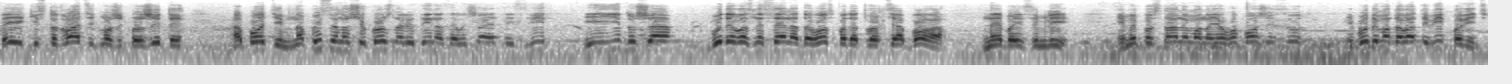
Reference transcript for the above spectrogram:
деякі 120 можуть прожити. А потім написано, що кожна людина залишає цей світ, і її душа буде вознесена до Господа Творця Бога, неба і землі. І ми повстанемо на його Божий суд і будемо давати відповідь,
